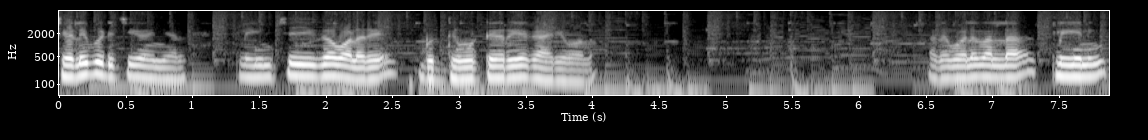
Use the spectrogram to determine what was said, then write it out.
ചെളി പിടിച്ചു കഴിഞ്ഞാൽ ക്ലീൻ ചെയ്യുക വളരെ ബുദ്ധിമുട്ടേറിയ കാര്യമാണ്. അതേപോലെ നല്ല ക്ലീനിങ്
